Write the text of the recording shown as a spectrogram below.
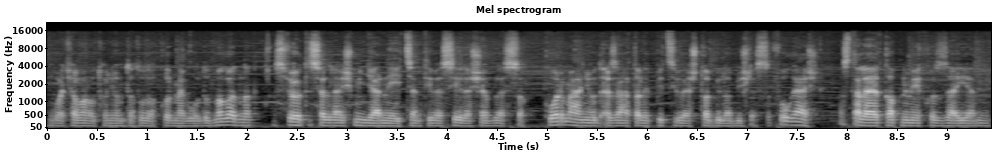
vagy ha van otthon nyomtatod, akkor megoldod magadnak. Azt fölteszed rá, és mindjárt 4 centivel szélesebb lesz a kormányod, ezáltal egy picivel stabilabb is lesz a fogás. Aztán lehet kapni még hozzá ilyen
